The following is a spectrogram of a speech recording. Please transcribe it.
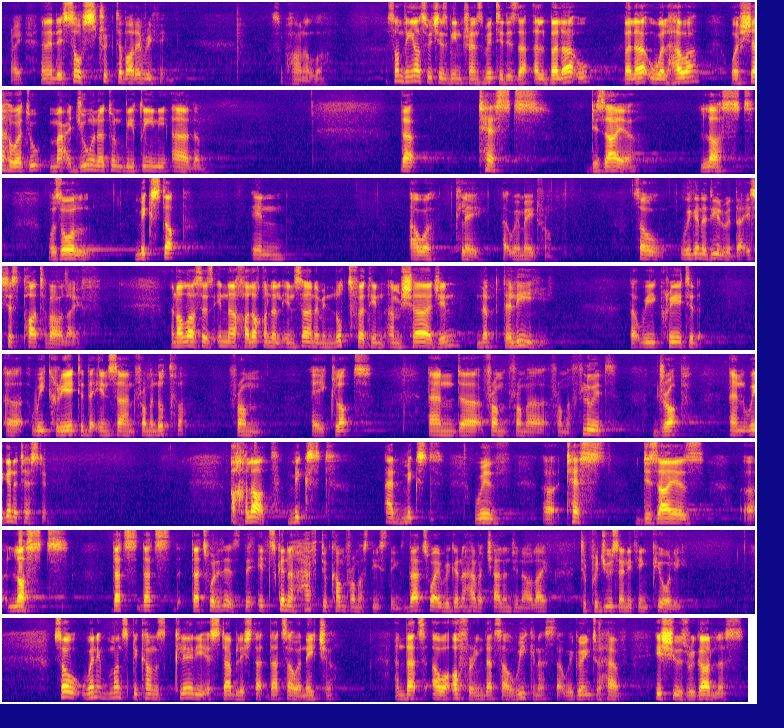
Right? And then they're so strict about everything. Subhanallah. Something else which has been transmitted is that al-bala'u bala'u wal-hawa wa-shahwatu ma'junatun bitini Adam. That tests desire, lust, was all mixed up in our clay that we're made from. So we're going to deal with that. It's just part of our life. And Allah says, "Inna khalaqna al-insana min nutfatin amshajin nabtalihi." That we created, uh, we created the insan from a nutfa, from a clot, and uh, from from a from a fluid drop, and we're going to test him. Akhlat, mixed, admixed with uh, tests, desires, uh, lusts. That's, that's, that's what it is. It's going to have to come from us, these things. That's why we're going to have a challenge in our life to produce anything purely. So, when it once becomes clearly established that that's our nature, and that's our offering, that's our weakness, that we're going to have issues regardless,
